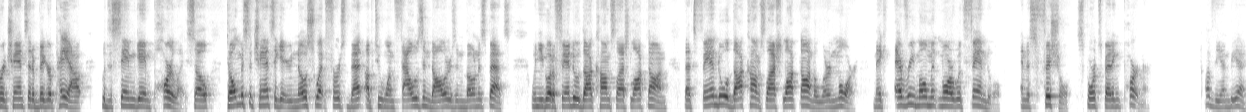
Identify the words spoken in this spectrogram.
for a chance at a bigger payout with the same game parlay. So don't miss the chance to get your no sweat first bet up to $1,000 in bonus bets when you go to fanduel.com slash locked on. That's fanduel.com slash locked on to learn more. Make every moment more with FanDuel, an official sports betting partner of the NBA.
